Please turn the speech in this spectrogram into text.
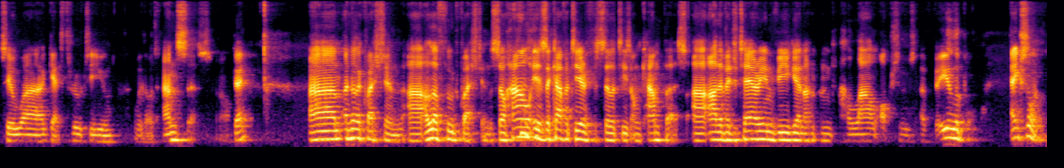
to uh, get through to you with those answers. Okay. Um, another question. Uh, I love food questions. So, how is the cafeteria facilities on campus? Uh, are there vegetarian, vegan, and, and halal options available? Excellent.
